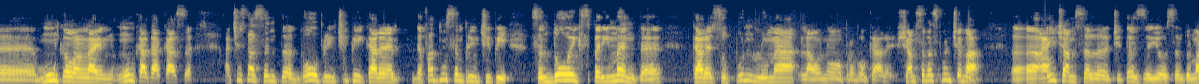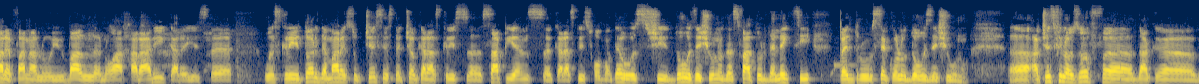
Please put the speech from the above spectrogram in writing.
muncă online, munca de acasă. Acestea sunt uh, două principii care, de fapt, nu sunt principii, sunt două experimente care supun lumea la o nouă provocare. Și am să vă spun ceva. Uh, aici am să-l citez. Eu sunt un mare fan al lui Yuval Noah Harari, care este un scriitor de mare succes este cel care a scris uh, Sapiens, uh, care a scris Homo Deus și 21 de sfaturi de lecții pentru secolul 21. Uh, acest filozof, dacă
